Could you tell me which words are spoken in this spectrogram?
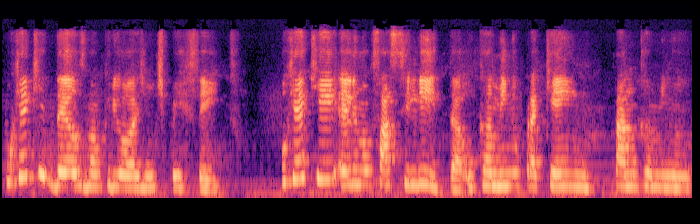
Por que que Deus não criou a gente perfeito? Por que que ele não facilita o caminho para quem está no caminho,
